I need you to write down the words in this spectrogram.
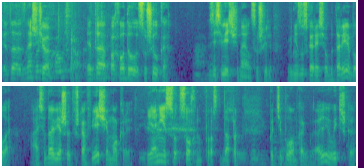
это, знаешь что? Это, походу, сушилка. А, Здесь вещи, наверное, сушили. Внизу, скорее всего, батарея была, а сюда вешают в шкаф вещи мокрые. И они со- сохнут просто, да, под, под теплом как бы. А и вытяжка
